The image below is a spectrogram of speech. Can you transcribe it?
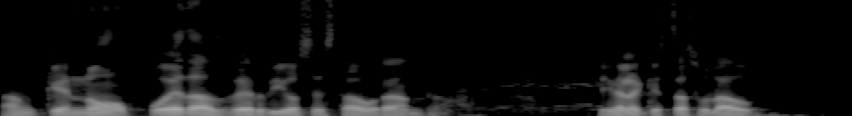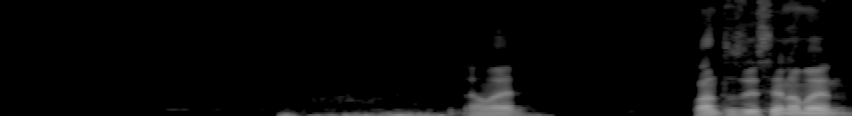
Aunque no puedas ver, Dios está orando. Dígale que está a su lado. Amén. ¿Cuántos dicen amén?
